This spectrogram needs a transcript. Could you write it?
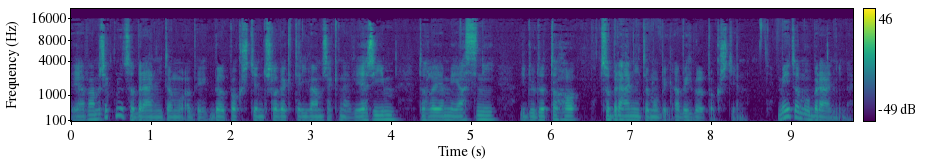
já vám řeknu, co brání tomu, aby byl pokřtěn člověk, který vám řekne, věřím, tohle je mi jasný, jdu do toho, co brání tomu, abych byl pokřtěn. My tomu bráníme.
